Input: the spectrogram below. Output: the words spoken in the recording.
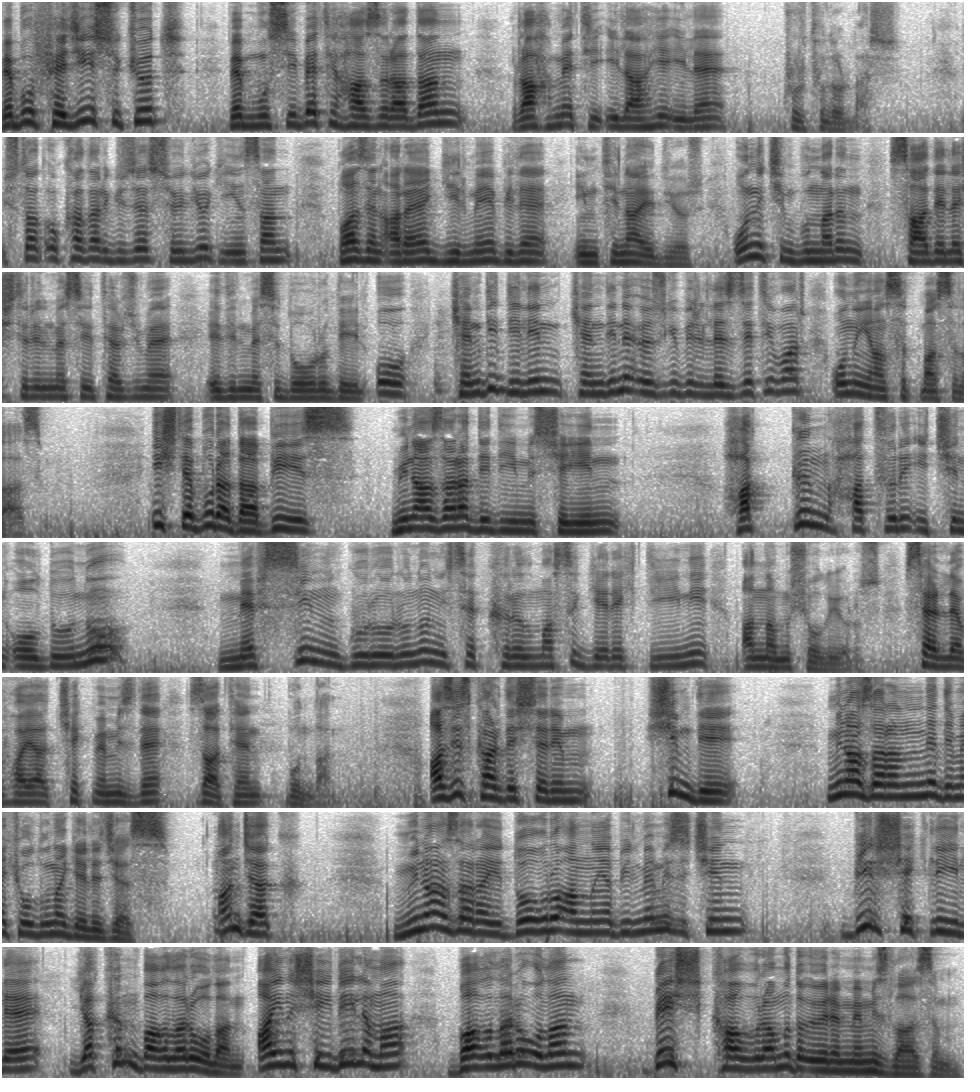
ve bu feci sükut ve musibeti hazıradan rahmeti ilahi ile kurtulurlar. Üstad o kadar güzel söylüyor ki insan bazen araya girmeye bile imtina ediyor. Onun için bunların sadeleştirilmesi tercüme edilmesi doğru değil. O kendi dilin kendine özgü bir lezzeti var onu yansıtması lazım. İşte burada biz münazara dediğimiz şeyin hakkın hatırı için olduğunu nefsin gururunun ise kırılması gerektiğini anlamış oluyoruz. Serlevhaya çekmemiz de zaten bundan. Aziz kardeşlerim şimdi münazaranın ne demek olduğuna geleceğiz. Ancak münazarayı doğru anlayabilmemiz için bir şekliyle yakın bağları olan aynı şey değil ama bağları olan beş kavramı da öğrenmemiz lazım.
